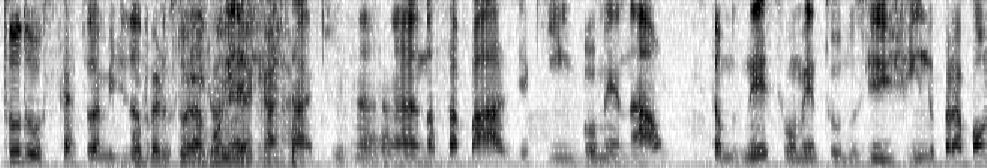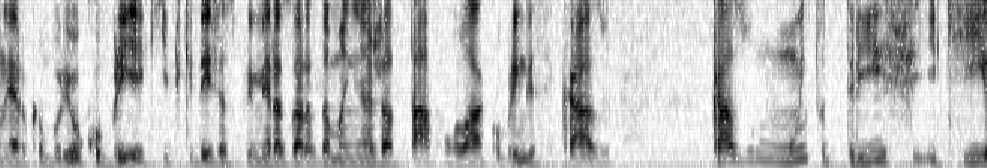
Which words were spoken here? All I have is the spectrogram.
Tudo certo na medida Cobertura do possível, ruim, né? né, A gente cara? está aqui na nossa base, aqui em Blumenau. Estamos nesse momento nos dirigindo para Balneário Camboriú, cobrir a equipe que desde as primeiras horas da manhã já está por lá cobrindo esse caso. Caso muito triste e que,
